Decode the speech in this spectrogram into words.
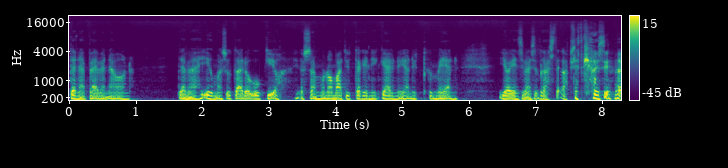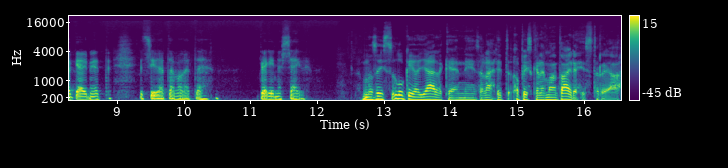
tänä päivänä on – tämä ilmaisutaidon lukio, jossa on mun oma tyttäreni käynyt ja nyt kun meidän jo ensimmäiset lastenlapsetkin on siellä käynyt, että, että sillä tavalla tämä perinne säilyy. No siis lukion jälkeen niin sä lähdit opiskelemaan taidehistoriaa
